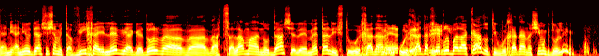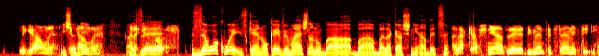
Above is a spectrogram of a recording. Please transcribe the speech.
אה, אני, אני יודע שיש שם את אביחי לוי הגדול וה, וה, והצלם הנודע של אה, מטאליסט, הוא אחד, הוא אחד. החבר'ה בלהקה הזאת, והוא אחד האנשים הגדולים, לגמרי, איש אדיר. לגמרי. אז זה, Walkways, כן, אוקיי, ומה יש לנו ב, ב, בלהקה השנייה בעצם? הלהקה השנייה זה Demented Sanity.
